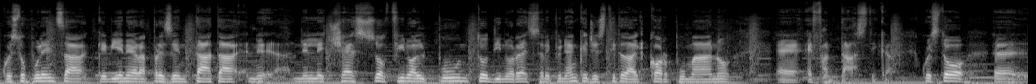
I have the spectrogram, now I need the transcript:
quest'opulenza che viene rappresentata ne, nell'eccesso fino al punto di non essere più neanche gestita dal corpo umano è, è fantastica. Questo eh,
